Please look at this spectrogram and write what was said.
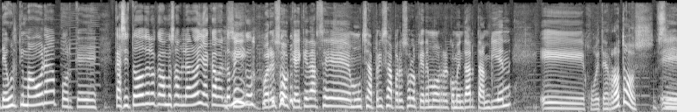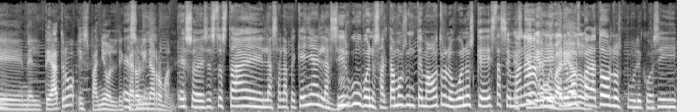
de última hora porque casi todo de lo que vamos a hablar hoy acaba el domingo. por eso que hay que darse mucha prisa, por eso lo queremos recomendar también eh, Juguetes Rotos en el Teatro Español de Carolina Román. Eso es, esto está en la sala pequeña, en la Sirgu. Bueno, saltamos de un tema a otro. Lo bueno es que esta semana eh, tenemos para todos los públicos y,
